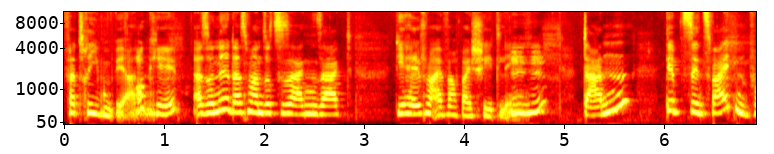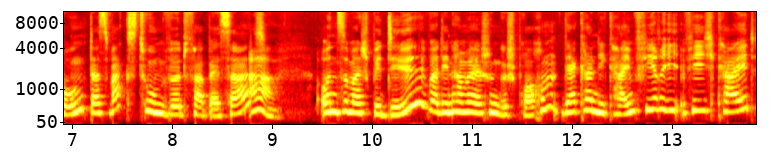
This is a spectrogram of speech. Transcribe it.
vertrieben werden. Okay. Also, ne, dass man sozusagen sagt, die helfen einfach bei Schädlingen. Dann gibt es den zweiten Punkt, das Wachstum wird verbessert. Ah. Und zum Beispiel Dill, über den haben wir ja schon gesprochen, der kann die Keimfähigkeit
